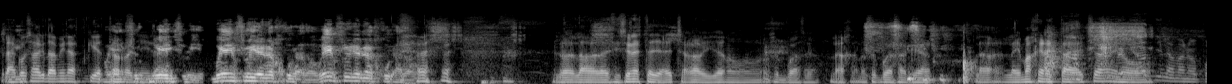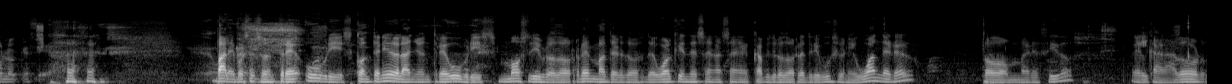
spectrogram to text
la cosa que también aquí Voy a, está influ- reñida. voy a ¿eh? influir, voy a influir en el jurado, voy a influir en el jurado. La, la- la decisión está ya hecha, Gaby, ya no, no se puede hacer, la- no se puede hackear. La, imagen está hecha y no... aquí la mano por lo que sea. Vale, pues eso, entre Ubris, contenido del año, entre Ubris, Moss Libro 2, Red Matter 2, The Walking Designers en el capítulo 2, Retribution y Wanderer, todos merecidos. El ganador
